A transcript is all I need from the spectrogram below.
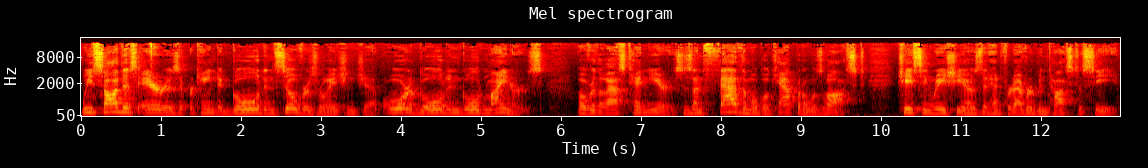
We saw this error as it pertained to gold and silver's relationship, or gold and gold miners over the last 10 years, as unfathomable capital was lost, chasing ratios that had forever been tossed to sea.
